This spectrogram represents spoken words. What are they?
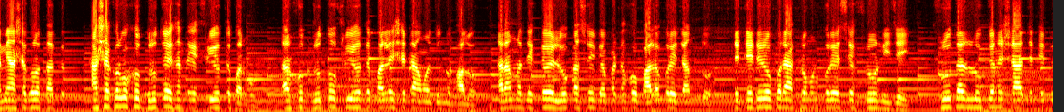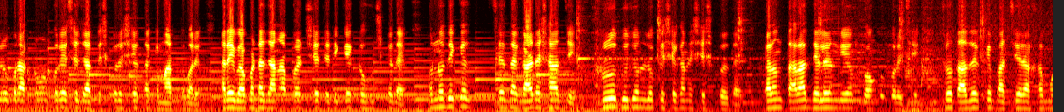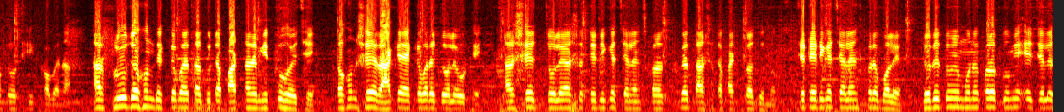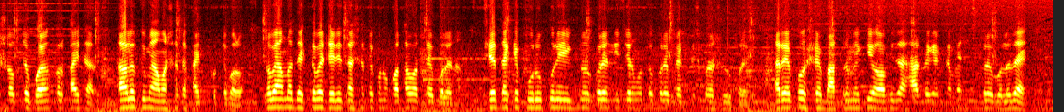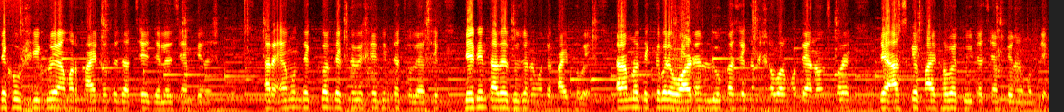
আমি আশা করব তাকে আশা করব খুব দ্রুত এখান থেকে ফ্রি হতে পারব। তার খুব দ্রুত ফ্রি হতে পারলে সেটা আমার জন্য ভালো। আর আমরা দেখতে পাই লোকাস এই ব্যাপারটা খুব ভালো করে জানতো যে, টেডির ওপরে আক্রমণ করে এসে ফ্রু নিজেই। ফ্রু তার লোকজনের সাহায্যে টেডির উপর আক্রমণ করেছে যাতে করে সে তাকে মারতে পারে। আর এই ব্যাপারটা জানার পর সে টেডিকে একটু হুসকে দেয়। অন্যদিকে সে তার গার্ডের সাহায্যে ক্রু দুজন লোককে সেখানে শেষ করে দেয়, কারণ তারা জেলের নিয়ম ভঙ্গ করেছে, তো তাদেরকে বাঁচিয়ে রাখা মোটেও ঠিক হবে না। আর ফ্লু যখন দেখতে পায়, তার দুটা পার্টনারের মৃত্যু হয়েছে। তখন সে রাগে একেবারে জ্বলে ওঠে। আর সে চলে আসে টেডিকে চ্যালেঞ্জ করার তার সাথে ফাইট করার জন্য। সে টেডিকে চ্যালেঞ্জ করে বলে, যদি তুমি মনে করো তুমি এই জেলের সবচেয়ে ভয়ঙ্কর ফাইটার তাহলে তুমি আমার সাথে ফাইট করতে পারো। তবে আমরা দেখতে পাই টেডি তার সাথে কোনো কথাবার্তাই বলে না। সে তাকে পুরোপুরি ইগনোর করে নিজের মতো করে প্র্যাকটিস করা শুরু করে। আর এরপর সে বাথরুমে গিয়ে অফিসার হার্বেকে একটা মেসেজ করে বলে দেয় যে খুব শীঘ্রই আমার ফাইট হতে যাচ্ছে জেলের চ্যাম্পিয়নের সাথে। আর এমন দেখতে দেখতে সেই দিনটা চলে আসে যেদিন তাদের দুজনের মধ্যে ফাইট হবে। আর আমরা দেখতে পারি ওয়ার্ডেন লুকাস এখানে সবার মধ্যে অ্যানাউন্স করে যে আজকে ফাইট হবে দুইটা চ্যাম্পিয়নের মধ্যে।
